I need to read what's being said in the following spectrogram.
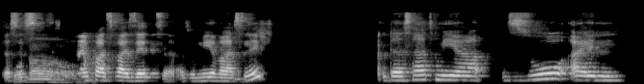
Das wow. ist einfach zwei Sätze. Also mir war es nicht. Das hat mir so ein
